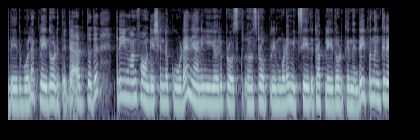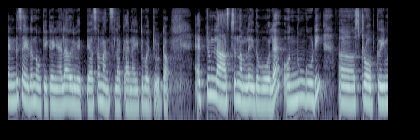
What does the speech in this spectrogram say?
ഇത് ഇതുപോലെ അപ്ലൈ ചെയ്ത് കൊടുത്തിട്ട് അടുത്തത് ത്രീ ഇൻ വൺ ഫൗണ്ടേഷന്റെ കൂടെ ഞാൻ ഈ ഒരു പ്രോ സ്ട്രോപ്പ് ക്രീം കൂടെ മിക്സ് ചെയ്തിട്ട് അപ്ലൈ ചെയ്ത് കൊടുക്കുന്നുണ്ട്. ഇപ്പോൾ നിങ്ങൾക്ക് രണ്ട് സൈഡ് നോക്കിക്കഴിഞ്ഞാൽ ആ ഒരു വ്യത്യാസം മനസ്സിലാക്കാനായിട്ട് പറ്റും കേട്ടോ ഏറ്റവും ലാസ്റ്റ് നമ്മൾ ഇതുപോലെ ഒന്നും കൂടി സ്ട്രോബ് ക്രീം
